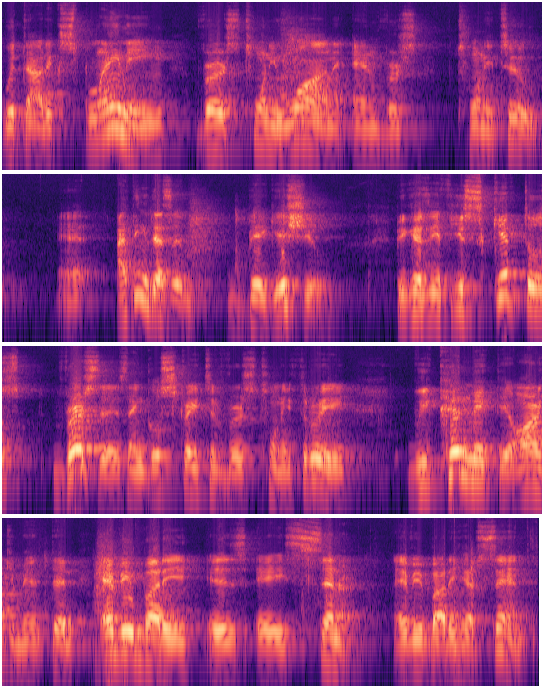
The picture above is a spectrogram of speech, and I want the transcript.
without explaining verse 21 and verse 22. And I think that's a big issue because if you skip those verses and go straight to verse 23, we could make the argument that everybody is a sinner. Everybody has sinned.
